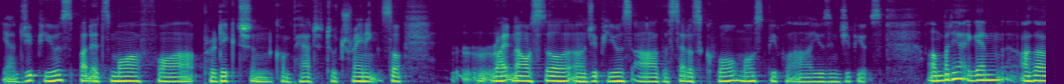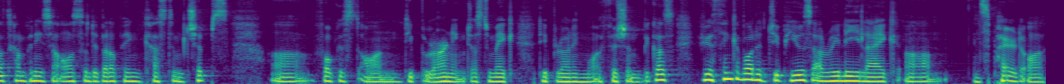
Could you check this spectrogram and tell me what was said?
yeah GPUs, but it's more for prediction compared to training. So right now still uh, GPUs are the status quo. Most people are using GPUs. Um, but yeah, again, other companies are also developing custom chips uh, focused on deep learning just to make deep learning more efficient. Because if you think about it, GPUs are really like um, inspired or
